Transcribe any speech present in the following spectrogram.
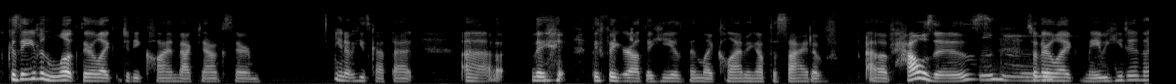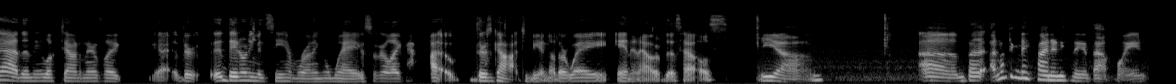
because they even look, they're like, did he climb back down? Because they're, you know, he's got that. Uh, they they figure out that he has been like climbing up the side of of houses. Mhm. So they're like, maybe he did that. And then they look down and there's like, yeah, they don't even see him running away. So they're like, oh, there's got to be another way in and out of this house. yeah. Um, but I don't think they find anything at that point.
